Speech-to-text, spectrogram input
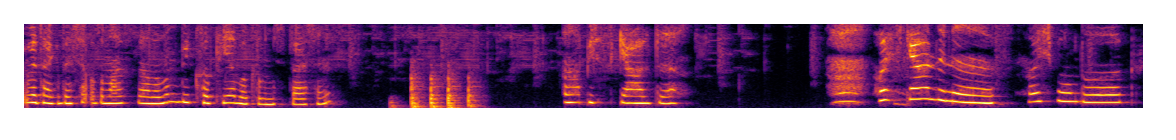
Evet arkadaşlar o zaman size alalım. Bir kapıya bakalım isterseniz. Ah birisi geldi. Hoş geldiniz. Hoş bulduk.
